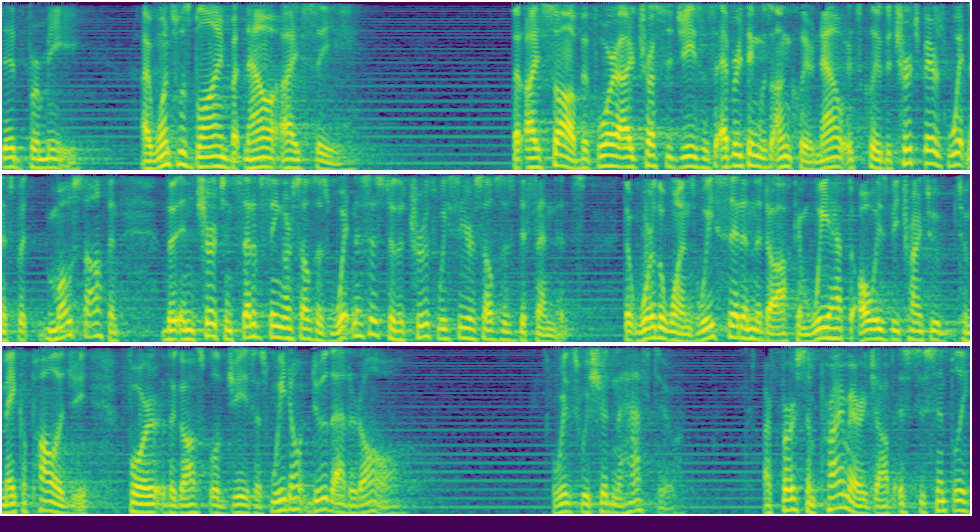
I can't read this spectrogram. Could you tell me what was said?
did for me. I once was blind, but now I see. That I saw before I trusted Jesus, everything was unclear. Now it's clear. The church bears witness, but most often the, in church, instead of seeing ourselves as witnesses to the truth, we see ourselves as defendants. That we're the ones. We sit in the dock and we have to always be trying to, to make apology for the gospel of Jesus. We don't do that at all. Which we shouldn't have to. Our first and primary job is to simply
